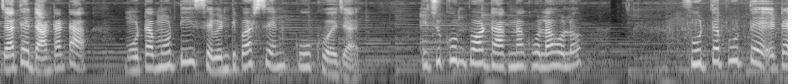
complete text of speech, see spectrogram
যাতে ডাঁটাটা মোটামুটি সেভেন্টি পারসেন্ট কুক হয়ে যায়। কিছুক্ষণ পর ঢাকনা খোলা হলো। ফুটতে ফুটতে এটা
